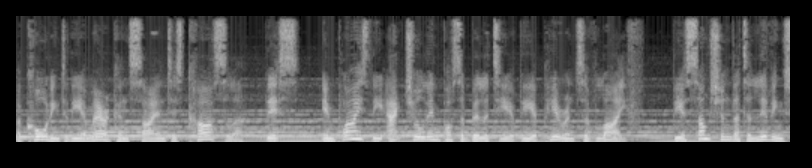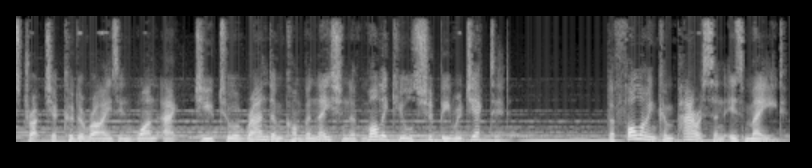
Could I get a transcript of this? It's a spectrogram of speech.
according to the American scientist Karsela, this implies the actual impossibility of the appearance of life. The assumption that a living structure could arise in one act due to a random combination of molecules should be rejected. The following comparison is made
